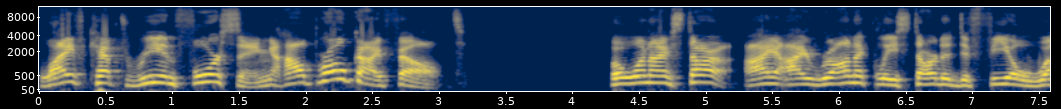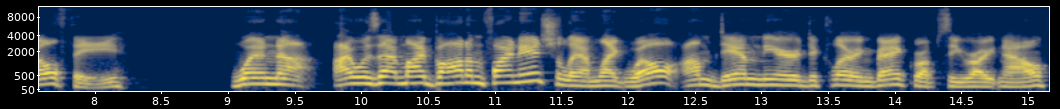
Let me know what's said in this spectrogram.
Life kept reinforcing how broke I felt. But when I start, I ironically started to feel wealthy when uh, I was at my bottom financially. I'm like, well, I'm damn near declaring bankruptcy right now.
